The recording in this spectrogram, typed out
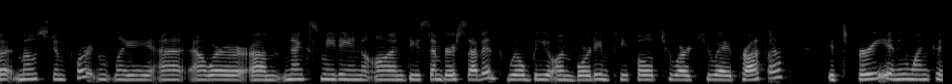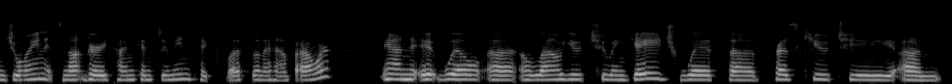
But most importantly, at our um, next meeting on December 7th, we'll be onboarding people to our QA process. It's free, anyone can join. It's not very time consuming, takes less than a half hour. And it will uh, allow you to engage with uh, PresQT um,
